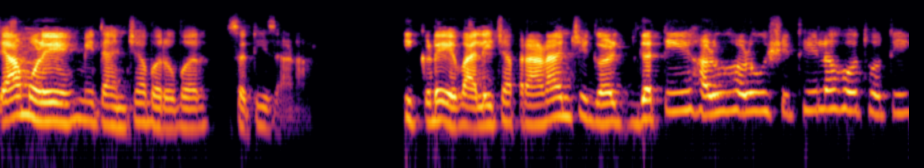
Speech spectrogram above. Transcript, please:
त्यामुळे मी त्यांच्या बरोबर सती जाणार. इकडे वालीच्या प्राणांची गती हळूहळू शिथिल होत होती.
